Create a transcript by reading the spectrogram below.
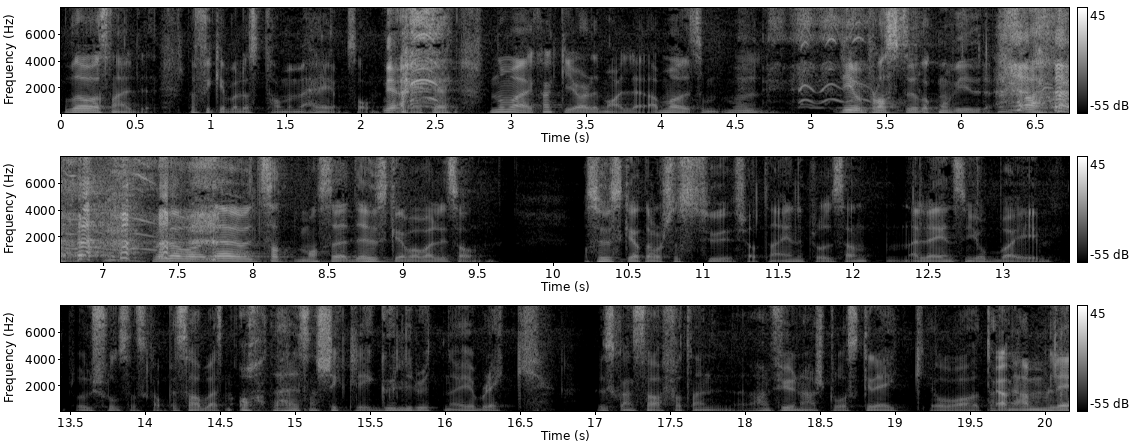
og da, var sånn her, da fikk jeg bare lyst til å ta med meg hjem. Sånn. Yeah. Okay, nå må jeg, jeg kan ikke gjøre det med alle. Jeg må liksom må rive plaster, dere må videre. men det, var, det, satt masse, det husker jeg var veldig sånn. Og så husker jeg at jeg var så sur for at den ene produsenten, eller en som jobba i produksjonsselskapet, sa bare sånn Å, det her er sånn skikkelig Gullruten-øyeblikk. Husker han sa for at han, han fyren her sto og skreik og var takknemlig.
